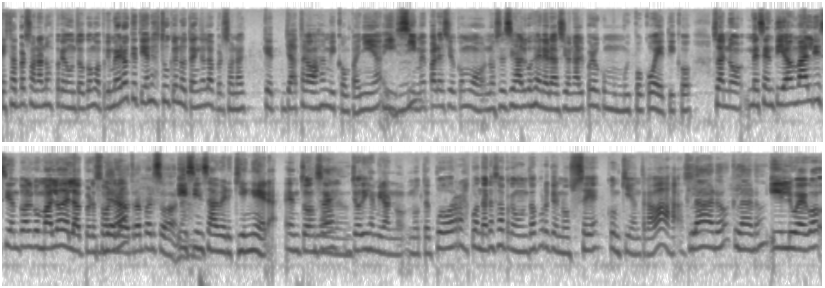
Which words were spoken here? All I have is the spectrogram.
esta persona nos preguntó como, primero, ¿qué tienes tú que no tenga la persona que ya trabaja en mi compañía? Y sí me pareció como, no sé si es algo generacional, pero como muy poco ético. O sea, no, me sentía mal diciendo algo malo de la persona. De la otra persona. Y sin saber quién era. Entonces Claro. yo dije, mira, no, no te puedo responder esa pregunta porque no sé con quién trabajas. Claro, claro. Y luego,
